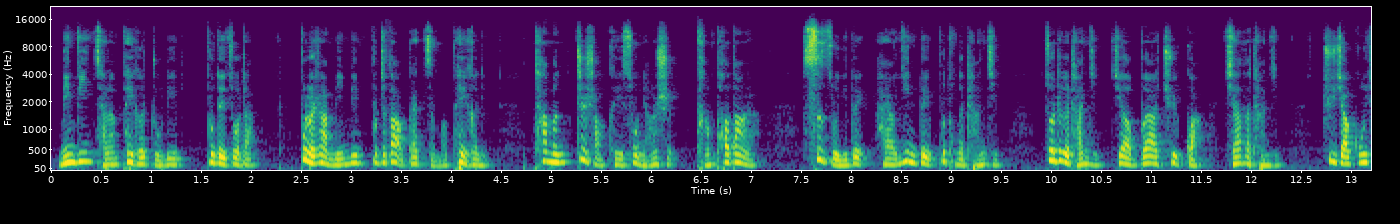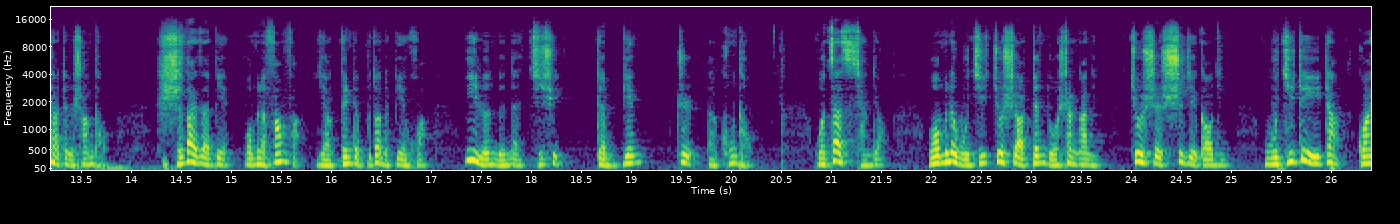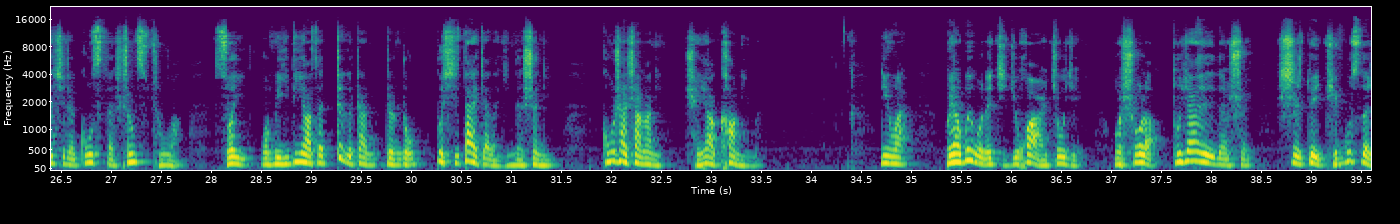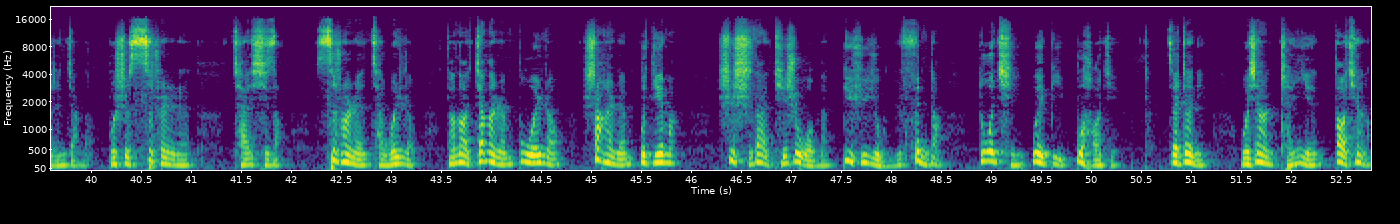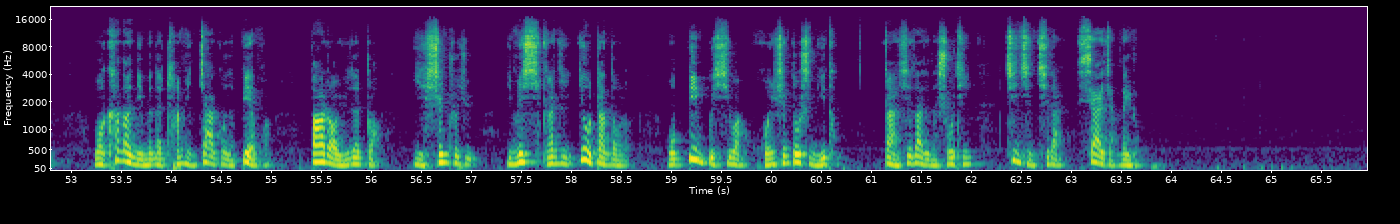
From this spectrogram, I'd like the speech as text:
民兵才能配合主力部队作战，不能让民兵不知道该怎么配合你。他们至少可以送粮食、扛炮弹呀。四组一队还要应对不同的场景，做这个场景就要不要去管其他的场景，聚焦攻下这个山头。时代在变，我们的方法也要跟着不断的变化。一轮轮的集训、整编制的空投，我再次强调，我们的五 G 就是要争夺上甘岭，就是世界高地。五 G 这一仗关系着公司的生死存亡，所以我们一定要在这个战争中不惜代价的赢得胜利，攻上上甘岭全要靠你们。另外，不要为我的几句话而纠结。我说了，都江堰的水是对全公司的人讲的，不是四川人才洗澡，四川人才温柔。难道江南人不温柔，上海人不跌吗？是时代提示我们必须勇于奋战，多情未必不豪杰。在这里，我向陈岩道歉了。我看到你们的产品架构的变化。八爪鱼的爪已伸出去，你们洗干净又战斗了。我并不希望浑身都是泥土。感谢大家的收听，敬请期待下一讲内容。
